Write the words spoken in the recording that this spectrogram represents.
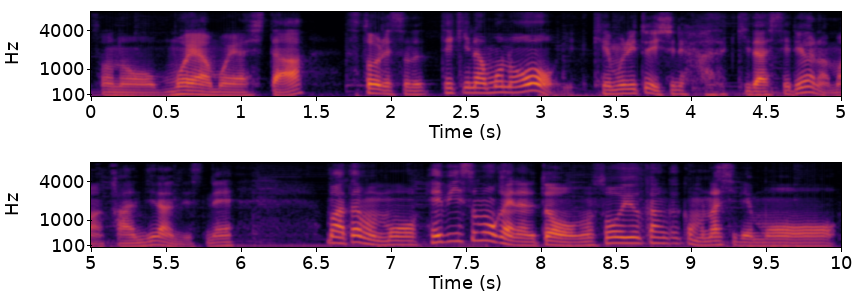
そのモヤモヤしたストレス的なものを煙と一緒に吐き出してるようなまあ感じなんですね。まあ多分もうヘビースモーカーになるともうそういう感覚もなしでも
